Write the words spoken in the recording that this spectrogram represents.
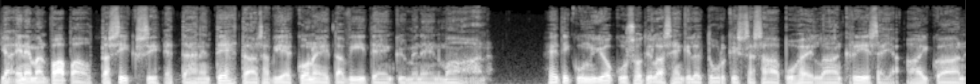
ja enemmän vapautta siksi, että hänen tehtaansa vie koneita 50 maahan. Heti kun joku sotilashenkilö Turkissa saa puheillaan kriisejä aikaan,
